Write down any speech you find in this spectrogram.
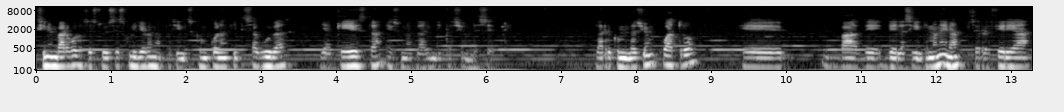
Sin embargo, los estudios excluyeron a pacientes con colangitis agudas, ya que esta es una clara indicación de CEPRE. La recomendación 4 eh, va de, la siguiente manera, se refiere a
